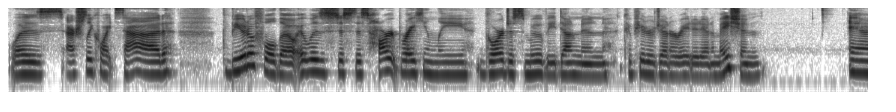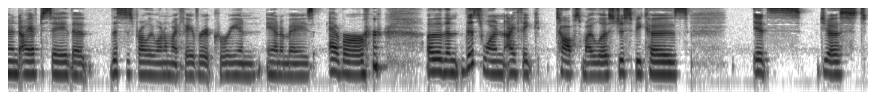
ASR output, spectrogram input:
was actually quite sad beautiful though. It was just this heartbreakingly gorgeous movie done in computer generated animation. And I have to say that this is probably one of my favorite Korean animes ever. Other than this one, I think tops my list just because it's just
